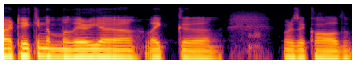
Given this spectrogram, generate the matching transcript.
by taking the malaria, like uh, what is it called?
